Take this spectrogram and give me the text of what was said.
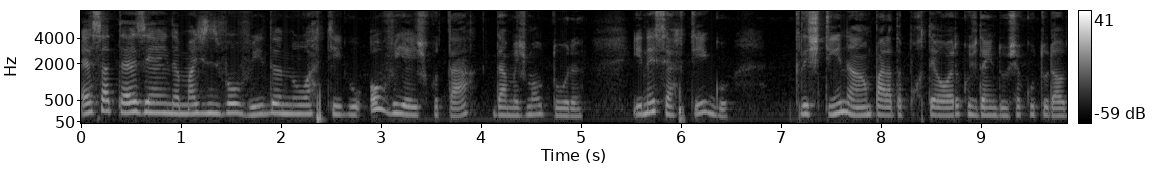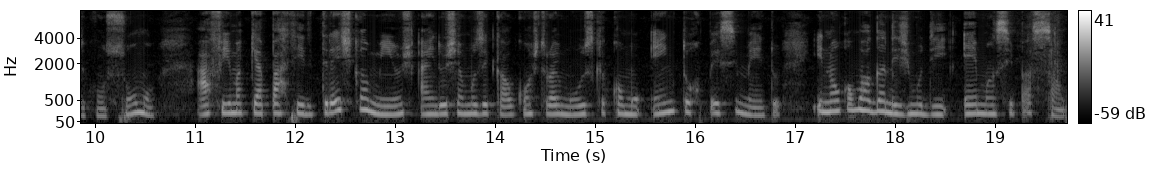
Essa tese é ainda mais desenvolvida no artigo Ouvir e Escutar, da mesma autora. E nesse artigo, Cristina, amparada por teóricos da indústria cultural de consumo, afirma que a partir de três caminhos a indústria musical constrói música como entorpecimento e não como organismo de emancipação.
